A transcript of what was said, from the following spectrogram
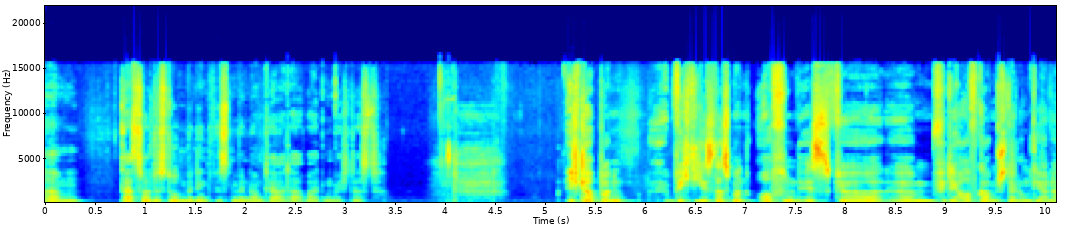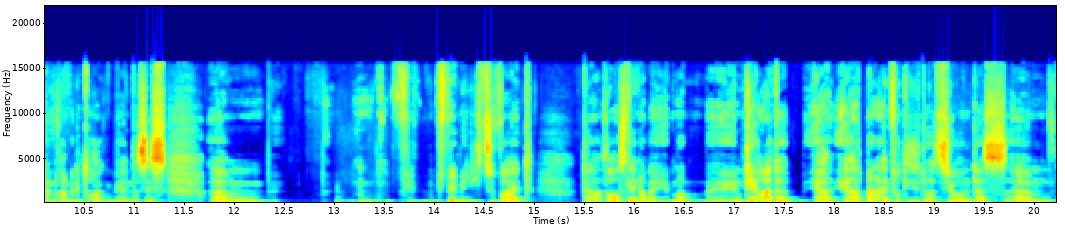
ähm, das solltest du unbedingt wissen, wenn du am Theater arbeiten möchtest. Ich glaube, wichtig ist, dass man offen ist für, ähm, für die Aufgabenstellung, die an einen herangetragen werden. Das ist, ähm, ich will mich nicht zu weit da rauslehnen, aber im Theater hat man einfach die Situation, dass ähm,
